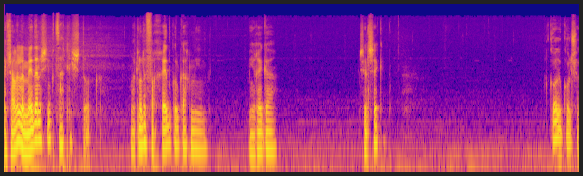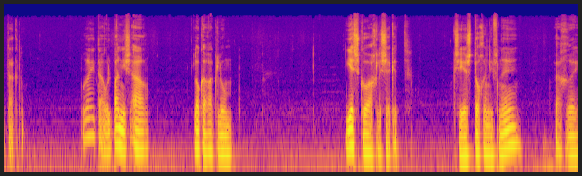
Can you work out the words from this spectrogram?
אפשר ללמד אנשים קצת לשתוק? אומרת, לא לפחד כל כך מ, מרגע של שקט. קודם כל שתקנו. ראית, האולפן נשאר, לא קרה כלום. יש כוח לשקט, כשיש תוכן לפני ואחרי.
